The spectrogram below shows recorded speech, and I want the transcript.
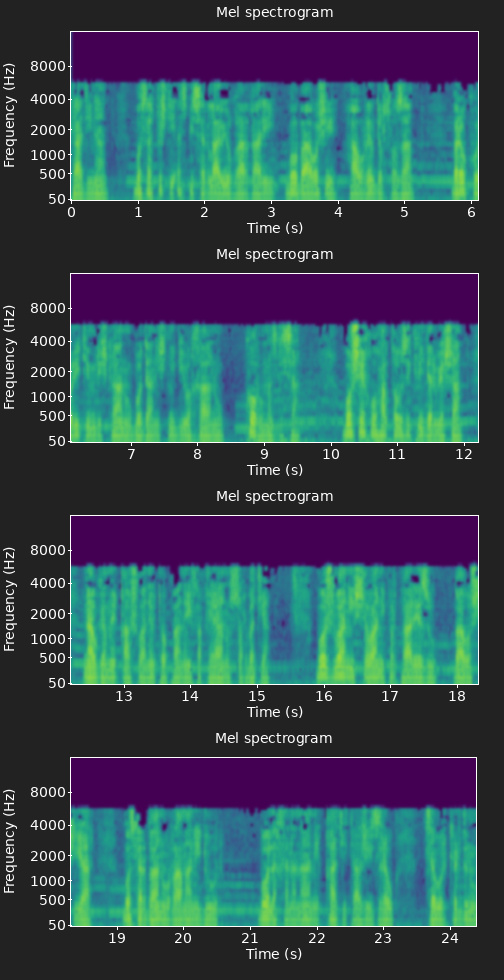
کادینان بۆ سەرپشتی ئەسپی سەگلاوی و غارغاری بۆ باوەشی هاوڕێ و دڵسۆزان بەرەو کۆریتی مریشکان و بۆ دانیشتنی دیوەخان و کۆڕ و مەزلیسان بۆ شێخ و هەڵقە و زیکری دەروێشان، ناوگەمەی قاشوانێ و تۆپانێی فەقێیان و سوحبەتیان، بۆ ژوانی شەوانی پڕ پارێز و باوەشی یار، بۆ سەربان و ڕامانی دوور، بۆ لە خەنەنانی قاتی تاژی زرە و چەور کردن و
